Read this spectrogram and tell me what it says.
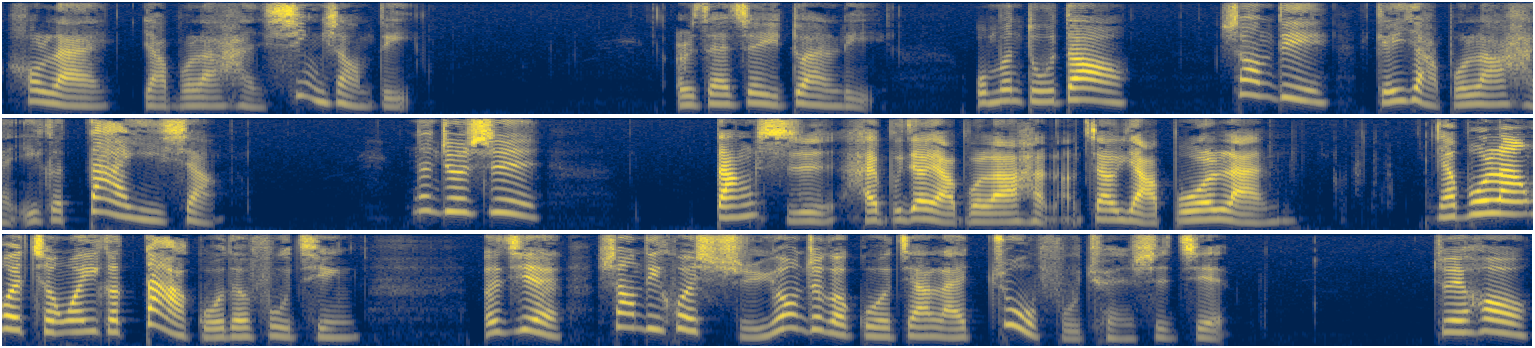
后来亚伯拉罕信上帝。而在这一段里，我们读到上帝给亚伯拉罕一个大意象，那就是当时还不叫亚伯拉罕啊，叫亚伯兰。亚伯兰会成为一个大国的父亲，而且上帝会使用这个国家来祝福全世界。最后。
